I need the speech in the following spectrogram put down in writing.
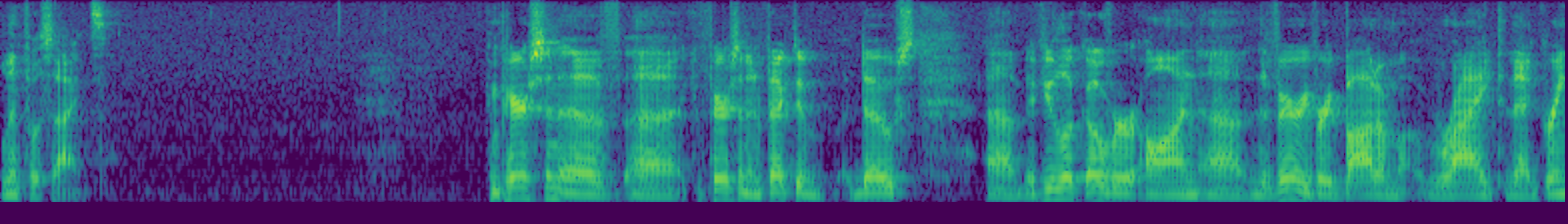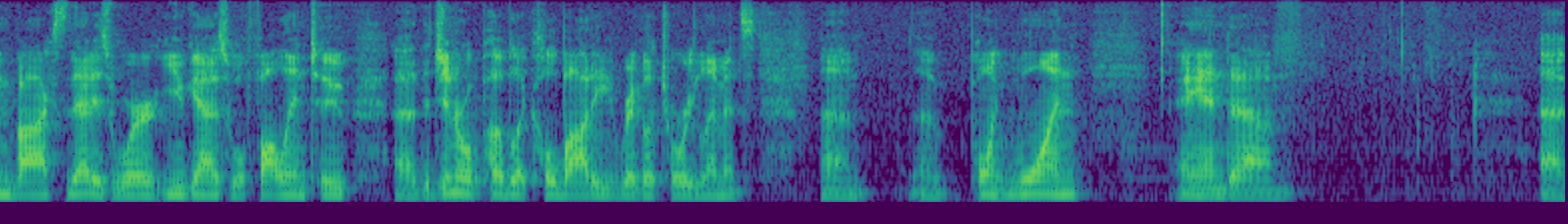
lymphocytes. Comparison of uh, comparison effective dose. Um, if you look over on uh, the very, very bottom right, that green box, that is where you guys will fall into uh, the general public whole body regulatory limits, um, uh, point one. And um, uh,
